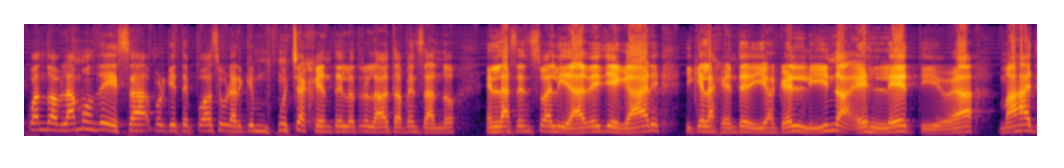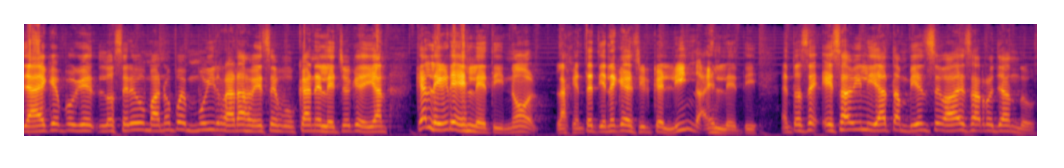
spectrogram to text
cuando hablamos de esa, porque te puedo asegurar que mucha gente del otro lado está pensando en la sensualidad de llegar y que la gente diga, qué linda es Leti, ¿verdad? Más allá de que, porque los seres humanos pues muy raras veces buscan el hecho de que digan, qué alegre es Leti. No, la gente tiene que decir, qué linda es Leti. Entonces esa habilidad también se va desarrollando.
